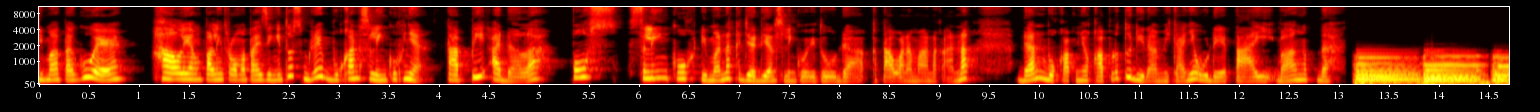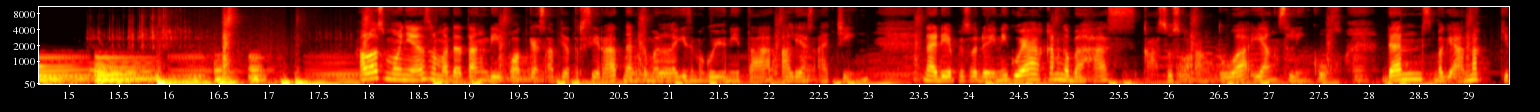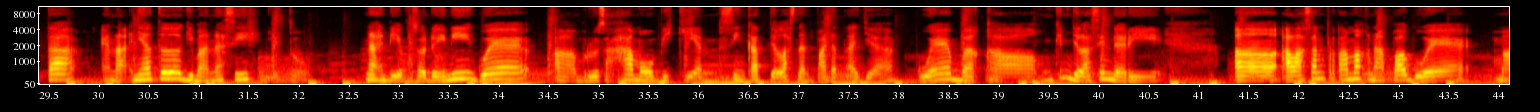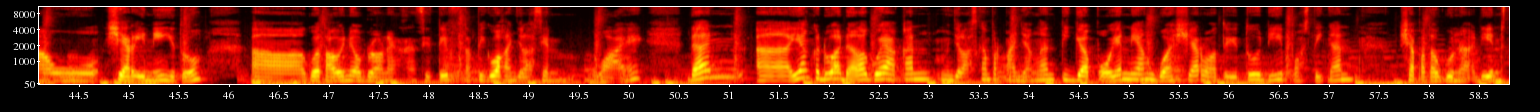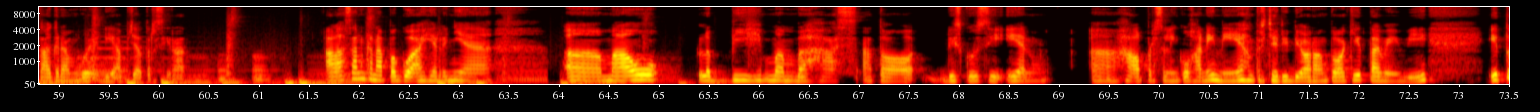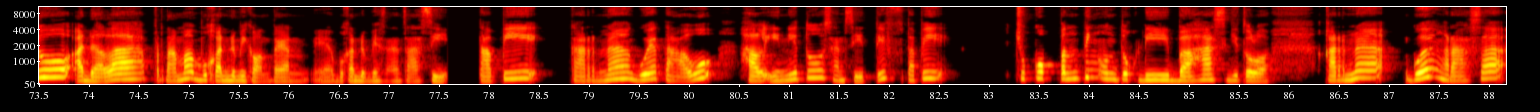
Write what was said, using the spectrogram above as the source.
di mata gue hal yang paling traumatizing itu sebenarnya bukan selingkuhnya tapi adalah post selingkuh di mana kejadian selingkuh itu udah ketahuan sama anak-anak dan bokap nyokap lu tuh dinamikanya udah tai banget dah. Halo semuanya, selamat datang di podcast Abjad Tersirat dan kembali lagi sama gue Yunita alias Acing. Nah di episode ini gue akan ngebahas kasus orang tua yang selingkuh dan sebagai anak kita enaknya tuh gimana sih gitu. Nah di episode ini gue uh, berusaha mau bikin singkat, jelas dan padat aja. Gue bakal mungkin jelasin dari uh, alasan pertama kenapa gue mau share ini gitu uh, gue tahu ini obrolan yang sensitif tapi gue akan jelasin why. Dan uh, yang kedua adalah gue akan menjelaskan perpanjangan tiga poin yang gue share waktu itu di postingan siapa tahu guna di Instagram gue di Abjad Tersirat. Alasan kenapa gue akhirnya uh, mau lebih membahas atau diskusiin uh, hal perselingkuhan ini yang terjadi di orang tua kita maybe itu adalah pertama bukan demi konten ya bukan demi sensasi tapi karena gue tahu hal ini tuh sensitif tapi cukup penting untuk dibahas gitu loh. Karena gue ngerasa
